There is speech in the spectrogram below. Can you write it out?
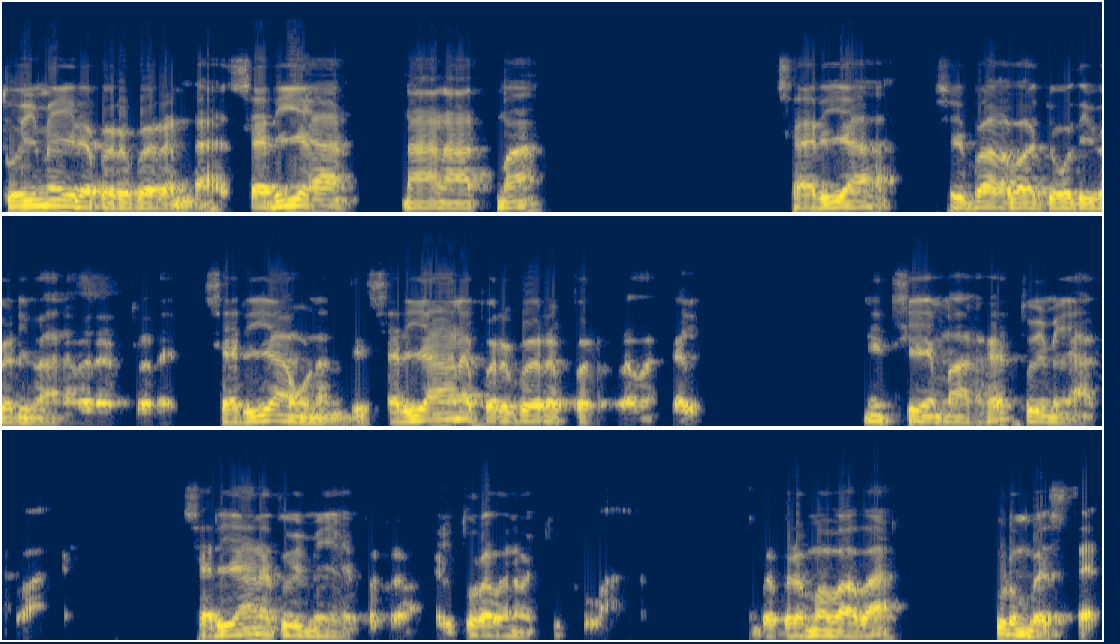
தூய்மையில பெறுபேரண்டா சரியா நான் ஆத்மா சரியா சிபாவா ஜோதி வடிவானவர் சரியா உணர்ந்து சரியான பெறுபேறப்படுறவர்கள் நிச்சயமாக தூய்மையாக்குவாங்க சரியான தூய்மையை பெற்றவர்கள் துறவை நோக்கி போவாங்க இப்ப பிரம்மபாபா குடும்பஸ்தர்.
